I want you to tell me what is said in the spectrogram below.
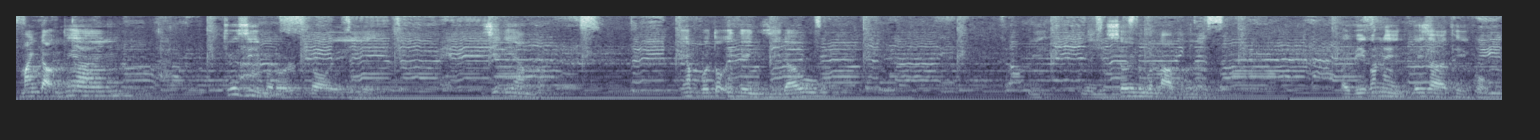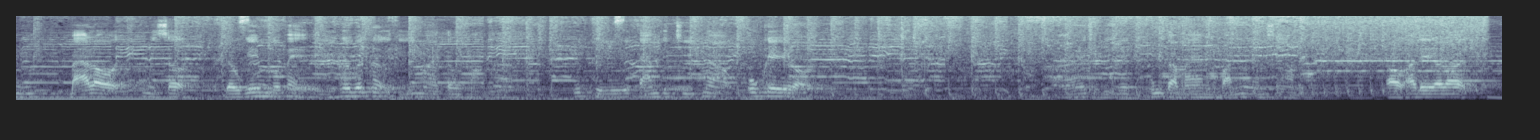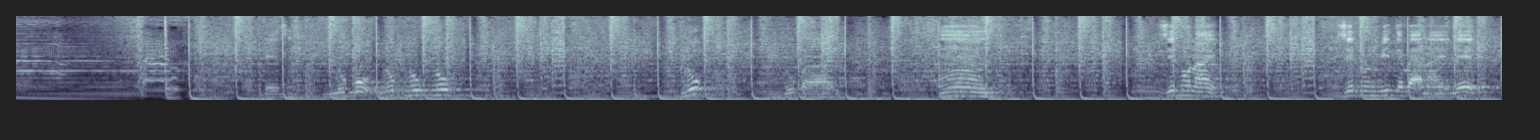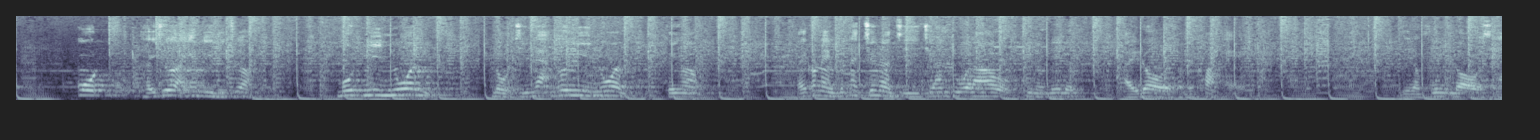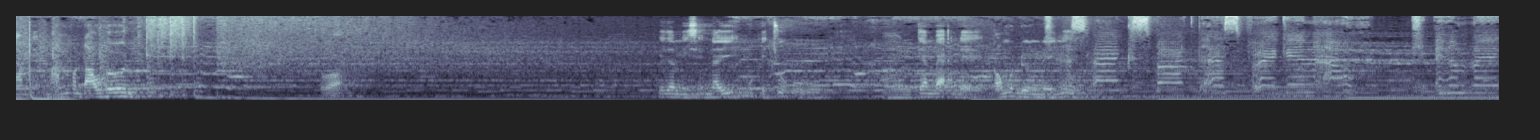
Manh động thế anh. Chứ gì mà rồi rồi giết em rồi em có tội tình gì đâu. Mình sơi luôn lòng luôn này. Bởi vì con này bây giờ thì cũng bá rồi không phải sợ. Đầu game có vẻ thì hơi bất lợi tí nhưng mà tầm khoảng phút thứ 8 đến 9 là ok rồi. Đấy chuẩn bị lên. Cung tà ma mà bắn lên em xem. Oh, AD ra đây ok núp bộ núp núp núp. Núp. Núp rồi à giết luôn này. Giết luôn mít cái bạn này. Lên. Một. Thấy chưa? Anh em nhìn thấy chưa? Một nghìn luôn nổ chín dạng hơn nghìn luôn. Kinh không? Đấy con này vẫn là chưa làm gì chưa ăn thua đâu. Khi nó lên được ấy rồi nó mới khỏe. Vì nó phun đồ sẽ làm mẹ bắn còn đau hơn. Rồi. bây giờ mình sẽ lấy một cái trụ uh, tem bạn để có một đường đến này.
